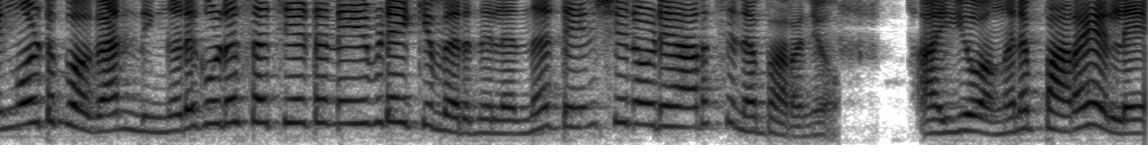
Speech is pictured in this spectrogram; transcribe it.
എങ്ങോട്ട് പോകാൻ? നിങ്ങളുടെ കൂടെ സച്ചിയേട്ടൻ എവിടേക്കും വരുന്നില്ലെന്ന് ടെൻഷനോടെ അർച്ചന പറഞ്ഞു. അയ്യോ അങ്ങനെ പറയല്ലേ?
